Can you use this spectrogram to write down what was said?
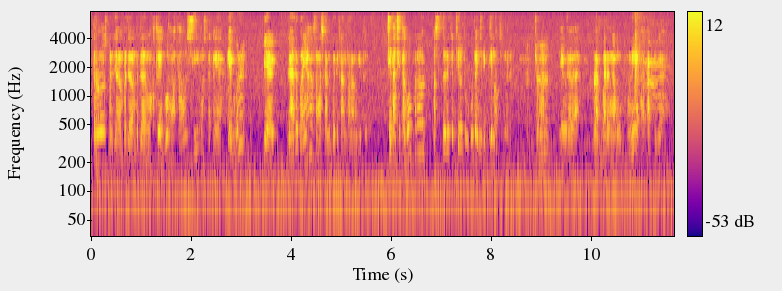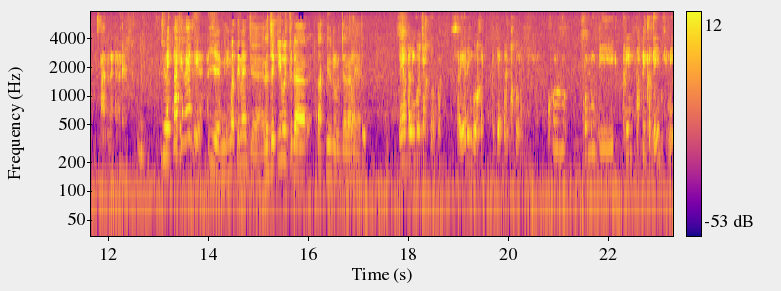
Terus berjalan berjalan berjalan waktu ya gue nggak tahu sih. Maksudnya kayak ya gue ya gak ada bayangan sama sekali gue di kantoran gitu. Cita-cita gue padahal pas dari kecil tuh gue pengen jadi pilot sebenarnya. Cuman ya udahlah berat badan nggak mumpuni otak juga standar. Nikmatin aja. Ya iya nikmatin aja. Rezeki lu itu udah takdir lu jalannya. Betul. Nah, yang paling kocak tuh apa? Seiring gue kerja banyak orang. Kok lu kok lu di krim tapi kerjanya begini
